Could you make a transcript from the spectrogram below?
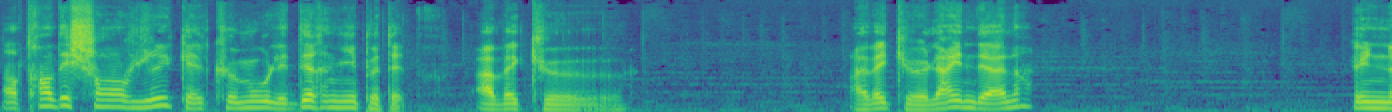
en train d'échanger quelques mots, les derniers peut-être, avec, euh, avec euh, une,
